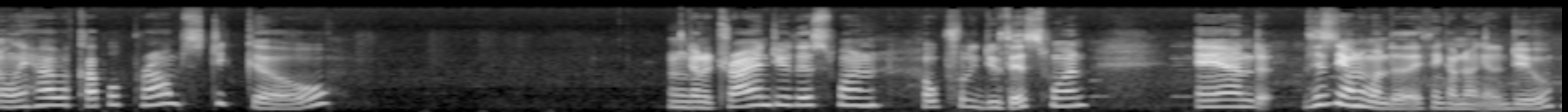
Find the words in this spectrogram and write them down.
only have a couple prompts to go. I'm going to try and do this one. Hopefully do this one. And this is the only one that I think I'm not going to do.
